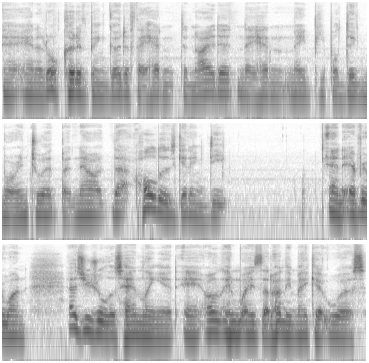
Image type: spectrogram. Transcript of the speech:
and, and, it all could have been good if they hadn't denied it and they hadn't made people dig more into it. But now that hole is getting deep and everyone, as usual, is handling it in ways that only make it worse.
